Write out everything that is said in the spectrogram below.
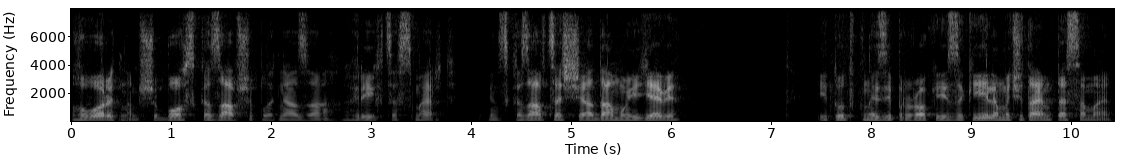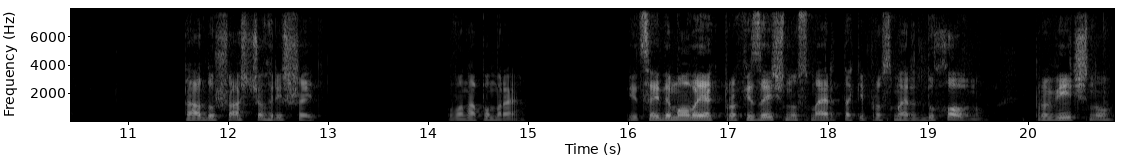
говорить нам, що Бог сказав, що платня за гріх це смерть. Він сказав це ще Адаму і Єві. І тут в книзі пророка Єзекіїля ми читаємо те саме. Та душа, що грішить, вона помре. І це йде мова як про фізичну смерть, так і про смерть духовну, про вічну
